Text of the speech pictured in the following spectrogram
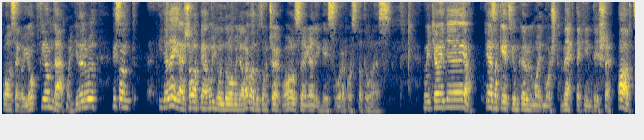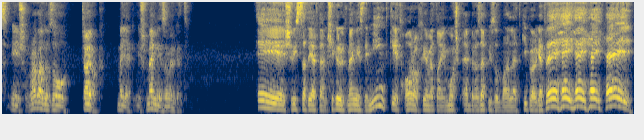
valószínűleg a jobb film, de hát majd kiderül. Viszont így a leírás alapján úgy gondolom, hogy a ragadozó csajok valószínűleg eléggé szórakoztató lesz. Úgyhogy, ja, ez a két film kerül majd most megtekintésre. Arc és ragadozó csajok. Megyek és megnézem őket. És visszatértem, sikerült megnézni mindkét horrorfilmet, ami most ebben az epizódban lett kipörgetve. Hey, hey, hey, hey!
